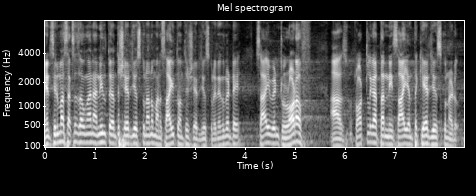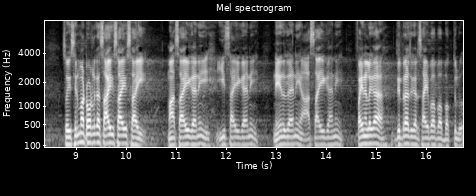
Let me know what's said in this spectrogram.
నేను సినిమా సక్సెస్ అవగానే అనిల్తో ఎంత షేర్ చేసుకున్నానో మన సాయితో అంతే షేర్ చేసుకున్నాను. ఎందుకంటే సాయి వెంట లాడ్ ఆఫ్ ఆ టోటల్గా తన్ని సాయి ఎంత కేర్ చేసుకున్నాడు. సో ఈ సినిమా టోటల్గా సాయి సాయి సాయి. మా సాయి కానీ ఈ సాయి కానీ నేను కానీ ఆ సాయి కానీ ఫైనల్గా దిల్రాజు గారు సాయిబాబా భక్తులు.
